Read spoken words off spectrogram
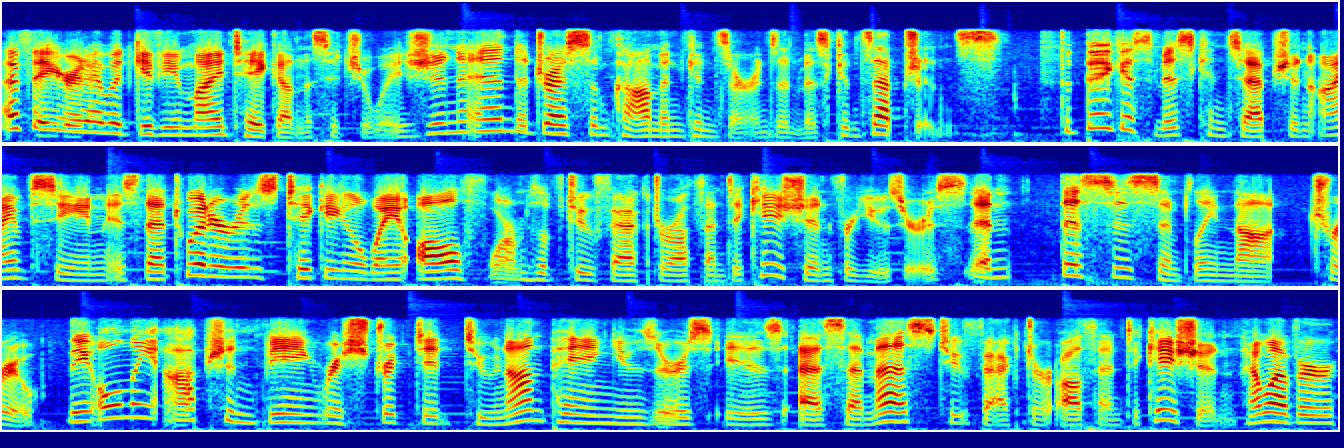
I figured I would give you my take on the situation and address some common concerns and misconceptions. The biggest misconception I've seen is that Twitter is taking away all forms of two factor authentication for users, and this is simply not true. The only option being restricted to non paying users is SMS two factor authentication. However,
